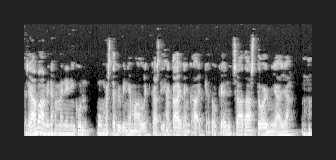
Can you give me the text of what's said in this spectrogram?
Ja se avaaminenhan meni niin kuin mun mielestä hyvin ja mallikkaasti ihan kaiken kaikkiaan. Että okei, nyt saa taas toimia ja, uh-huh.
